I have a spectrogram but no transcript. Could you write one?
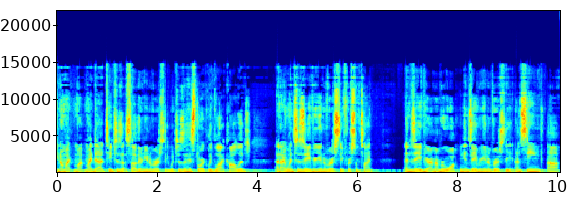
you know, my, my, my dad teaches at Southern University, which is a historically black college. And I went to Xavier University for some time. And Xavier, I remember walking in Xavier University and seeing uh,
